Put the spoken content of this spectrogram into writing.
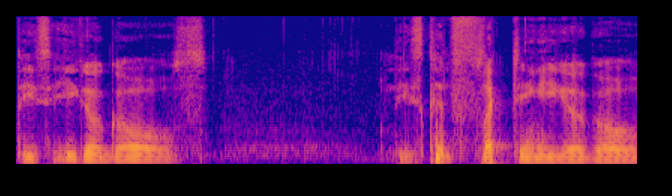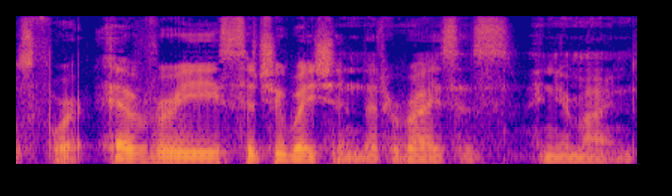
these ego goals, these conflicting ego goals for every situation that arises in your mind.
